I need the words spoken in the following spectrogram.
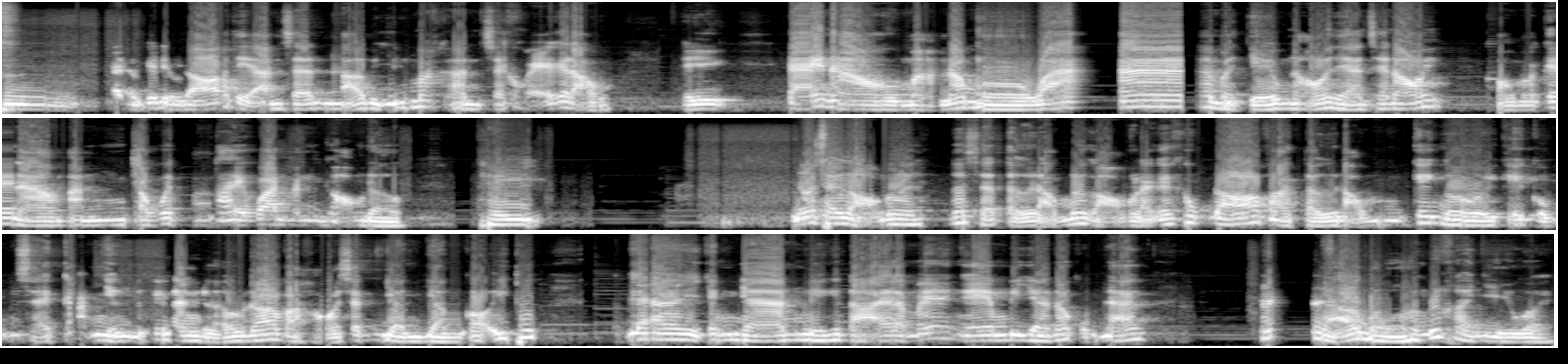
Ừ. được cái điều đó thì anh sẽ đỡ bị dính mắt anh sẽ khỏe cái đầu. Thì cái nào mà nó bừa quá mà chịu không nổi thì anh sẽ nói còn mà cái nào anh trong cái tay của anh anh gọn được thì nó sẽ gọn thôi nó sẽ tự động nó gọn lại cái khúc đó và tự động cái người kia cũng sẽ cảm nhận được cái năng lượng đó và họ sẽ dần dần có ý thức. Ra thì trong nhà anh hiện tại là mấy anh em bây giờ nó cũng đã đỡ bừa hơn rất là nhiều rồi.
